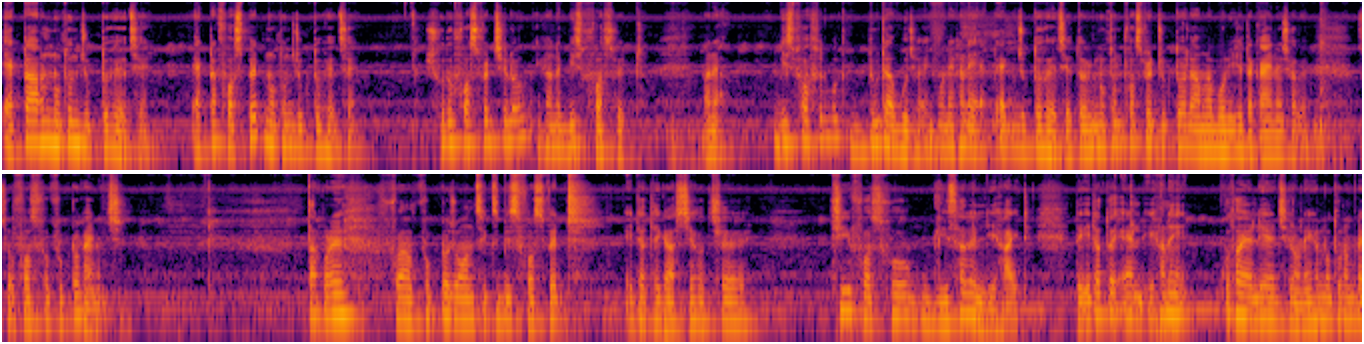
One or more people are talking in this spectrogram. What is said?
একটা আর নতুন যুক্ত হয়েছে, একটা ফসফেট নতুন যুক্ত হয়েছে। শুধু ফসফেট ছিল, এখানে বিস ফসফেট মানে বিস ফসফেট বলতে দুটা বোঝায় মানে এখানে এক এক যুক্ত হয়েছে। তো নতুন ফসফেট যুক্ত হলে আমরা বলি সেটা কাইনেজ হবে। সো ফসফোফ্রুক্টো কাইনেজ তারপরে fructose one six bis phosphate এটা থেকে আসছে হচ্ছে থ্রি ফসফো গ্লিসারেলডিহাইড তো এটা তো অ্যাল, এখানে কোথাও অ্যালডিহাইড ছিল না, এখানে নতুন আমরা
